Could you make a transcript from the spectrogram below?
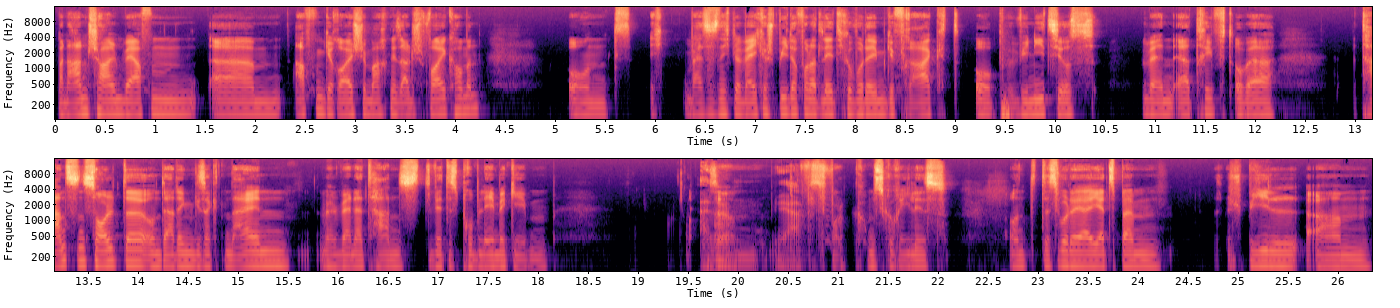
Bananenschalen werfen, ähm, Affengeräusche machen, ist alles vorgekommen. Und ich weiß es nicht, bei welcher Spieler von Atletico wurde ihm gefragt, ob Vinicius, wenn er trifft, ob er tanzen sollte. Und er hat ihm gesagt, nein, weil wenn er tanzt, wird es Probleme geben. Also, ähm, ja. Was vollkommen skurril ist. Und das wurde ja jetzt beim Spiel ähm,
